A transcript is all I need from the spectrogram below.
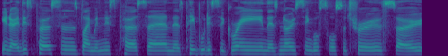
you know, this person's blaming this person, there's people disagreeing, there's no single source of truth. So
